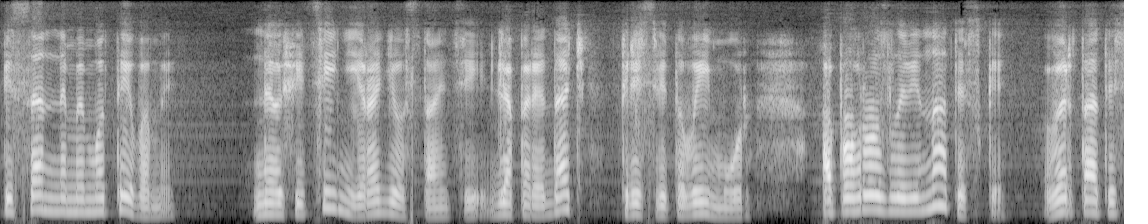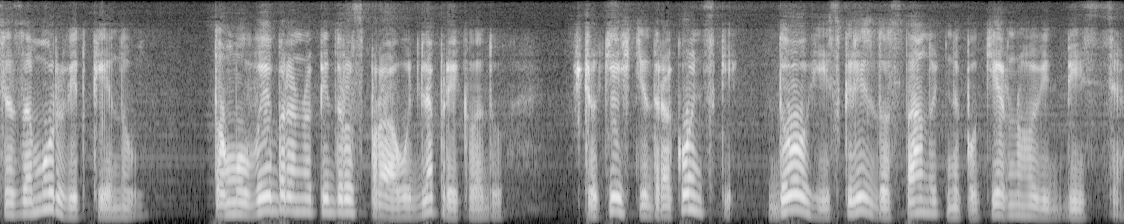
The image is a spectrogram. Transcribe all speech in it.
пісенними мотивами неофіційній радіостанції для передач крізь світовий мур, а погрозливі натиски вертатися за мур відкинув. Тому вибрано під розправу для прикладу, що кіхті драконські довгі скрізь достануть непокірного відбійця.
